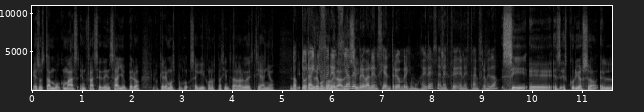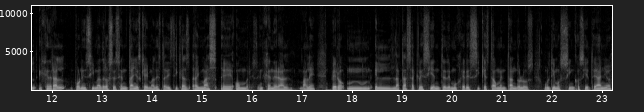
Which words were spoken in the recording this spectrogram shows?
Eso está un poco más en fase de ensayo, pero lo queremos seguir con los pacientes a lo largo de este año. Doctor, ¿hay diferencia de prevalencia entre hombres y mujeres en, este, en esta enfermedad? Sí, eh, es, es, curioso. El, en general, por encima de los 60 años que hay más de estadísticas, hay más eh, hombres en general, ¿vale? Pero mm, la tasa creciente de mujeres sí que está aumentando los últimos 5 o 7 años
